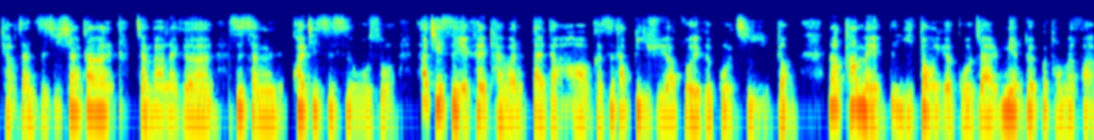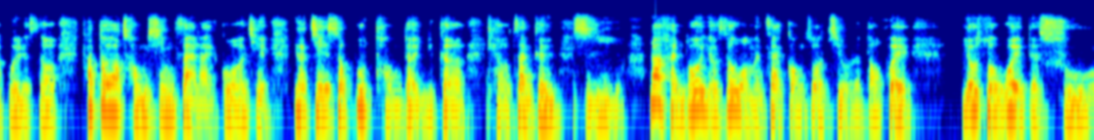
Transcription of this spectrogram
挑战自己。像刚刚讲到那个资诚会计师事务所，他其实也可以台湾待得好好，可是他必须要做一个国际移动。那他每移动一个国家，面对不同的法规的时候，他都要重新再来过，而且要接受不同的一个挑战跟质疑。那很多有时候我们在工作久了都会。有所谓的熟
